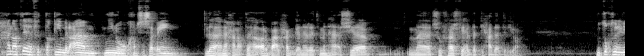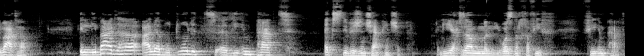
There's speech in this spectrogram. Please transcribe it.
حنعطيها في التقييم العام 72 لا أنا حنعطيها أربعة. الحق أنا ريت منها أشياء ما تشوفهاش في هالاتحادات اليوم. ننتقل اللي بعدها اللي بعدها على بطولة the Impact X Division Championship اللي هي حزام الوزن الخفيف في Impact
